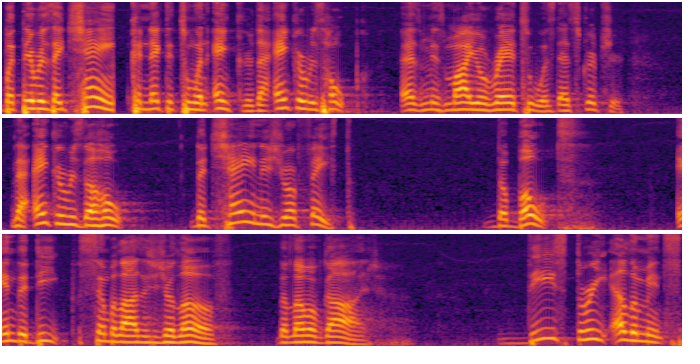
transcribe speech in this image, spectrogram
but there is a chain connected to an anchor. The anchor is hope, as Ms. Maya read to us that scripture. The anchor is the hope. The chain is your faith. The boat in the deep symbolizes your love, the love of God. These three elements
